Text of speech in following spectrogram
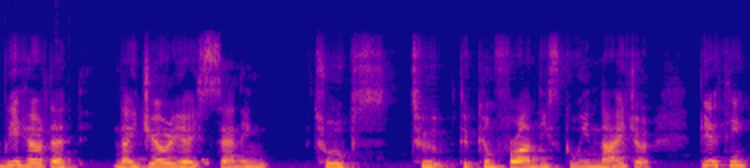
We heard that Nigeria is sending troops to to confront this coup in Niger. Do you think?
